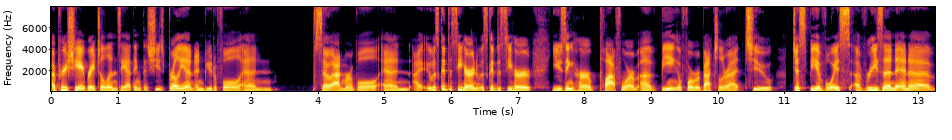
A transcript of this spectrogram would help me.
appreciate Rachel Lindsay. I think that she's brilliant and beautiful and so admirable and I, it was good to see her and it was good to see her using her platform of being a former bachelorette to just be a voice of reason and a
